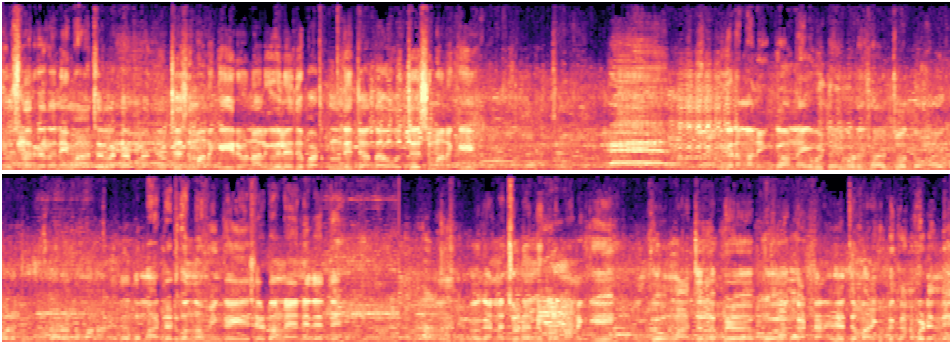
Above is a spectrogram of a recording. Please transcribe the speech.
చూస్తున్నారు కదా ఈ మాచర్ల కట్ల నుంచి వచ్చేసి మనకి ఇరవై నాలుగు వేలు అయితే పడుతుంది. జత వచ్చేసి మనకి. అందుకనే మనం ఇంకా ఉన్నాయి కాబట్టి అవి కూడా సార్ చూద్దాం. అవి కూడా చూసిన తర్వాత మనం అనేది అయితే మాట్లాడుకుందాం. ఇంకా ఏ సైడ్ ఉన్నాయి అనేది అయితే. ఓకే అన్న చూడండి ఇప్పుడు మనకి ఇంకో మాచర్ల కట్ట అనేది అయితే మనకి ఇప్పుడు కనబడింది.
